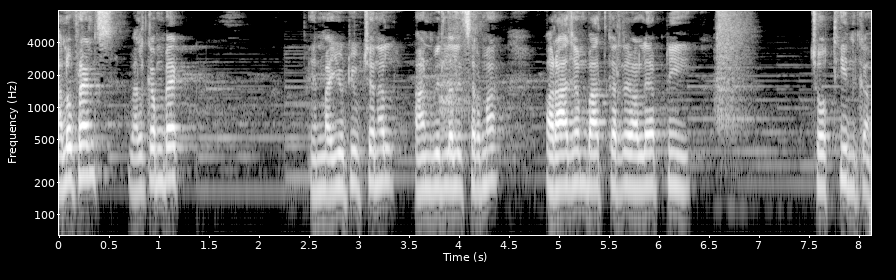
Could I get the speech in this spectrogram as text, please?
Hello friends welcome back in my YouTube channel on with Lalit Sharma और आज हम बात करने वाले हैं अपनी चौथी इनकम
